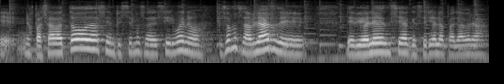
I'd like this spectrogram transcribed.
eh, nos pasaba a todas y empecemos a decir, bueno, empezamos a hablar de, violencia, que sería la palabra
